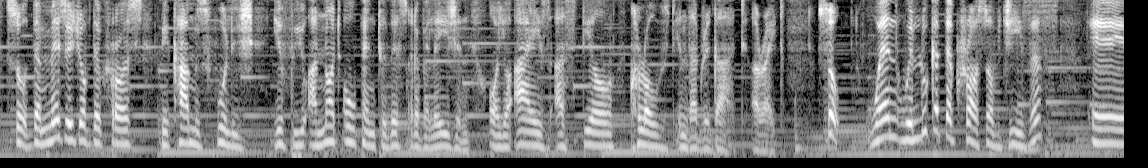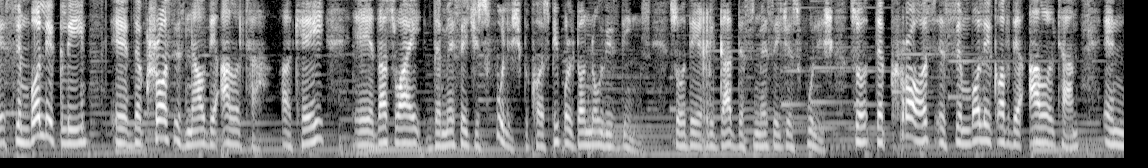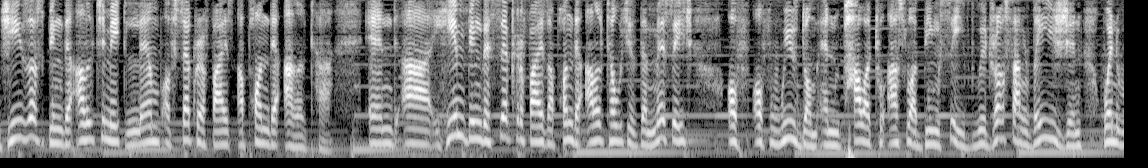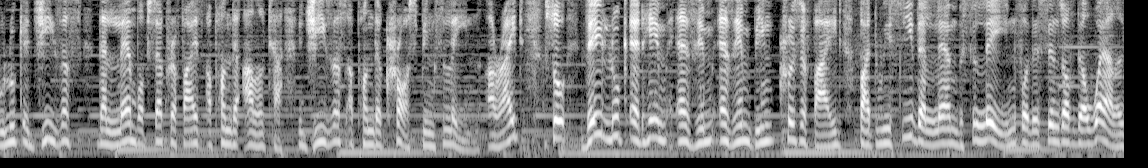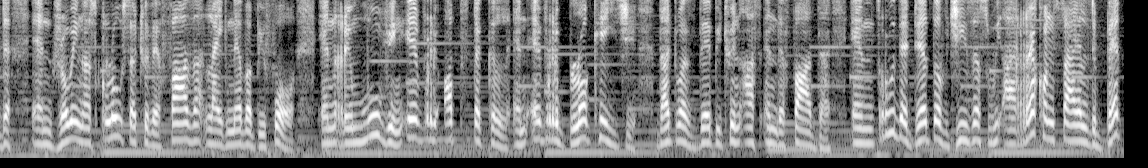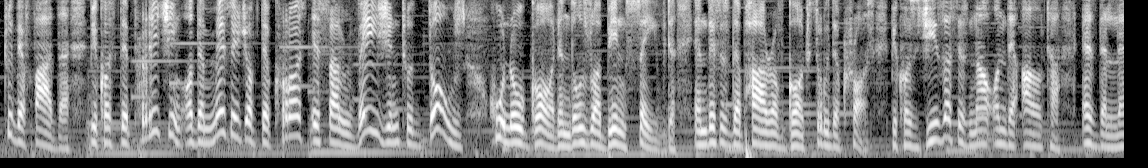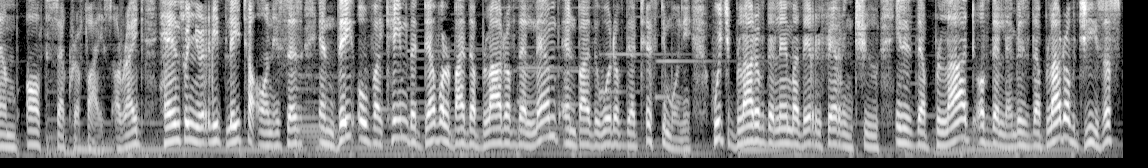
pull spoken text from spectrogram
So the message of the cross becomes foolish if you are not open to this revelation or your eyes are still closed in that regard. All right. So when we look at the cross of Jesus, uh, symbolically, uh, the cross is now the altar. Okay, uh, that's why the message is foolish because people don't know these things, so they regard this message as foolish. So the cross is symbolic of the altar, and Jesus being the ultimate lamb of sacrifice upon the altar, and uh, Him being the sacrifice upon the altar, which is the message of, of wisdom and power to us who are being saved. We draw salvation when we look at Jesus, the Lamb of sacrifice upon the altar, Jesus upon the cross being slain. All right. So they look at him as him as him being crucified, but we see the Lamb slain for the sins of the world and drawing us closer to the Father like never before, and removing every obstacle and every blockage that was there between us and the Father. And Through the death of Jesus, we are reconciled back to the Father because the preaching or the message of the cross is salvation to those who know God and those who are being saved. And this is the power of God through the cross because Jesus is now on the altar as the lamb of sacrifice. All right. Hence, when you read later on, it says, And they overcame the devil by the blood of the lamb and by the word of their testimony. Which blood of the lamb are they referring to? It is the blood of the lamb, is the blood of Jesus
